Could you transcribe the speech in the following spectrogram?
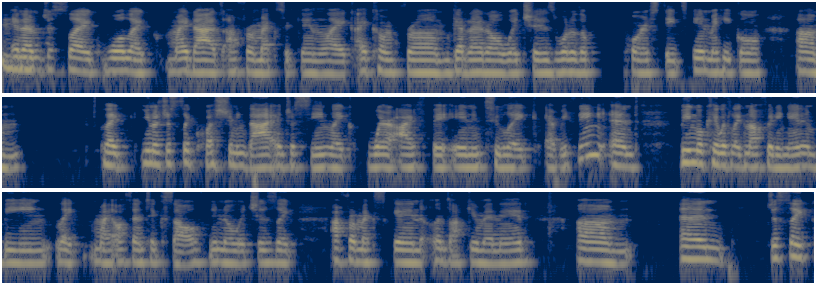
Mm-hmm. And I'm just like, well, like my dad's Afro Mexican. Like I come from Guerrero, which is one of the poorest states in Mexico. Um, like you know, just like questioning that and just seeing like where I fit in into like everything and being okay with like not fitting in and being like my authentic self, you know, which is like Afro Mexican, undocumented. Um, and just like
